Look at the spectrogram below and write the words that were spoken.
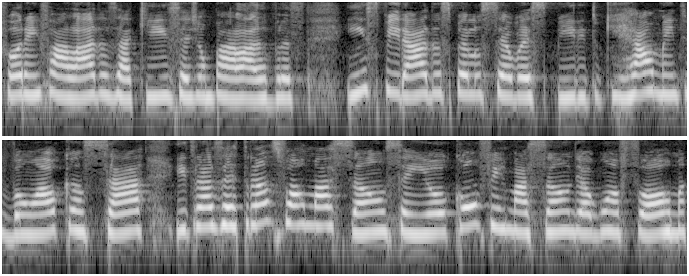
forem faladas aqui sejam palavras inspiradas pelo seu Espírito, que realmente vão alcançar e trazer transformação, Senhor, confirmação de alguma forma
